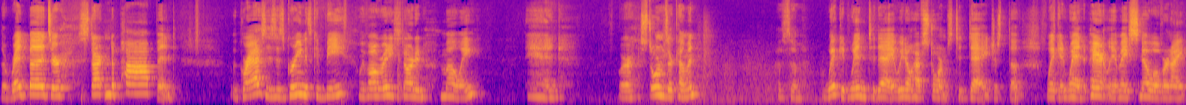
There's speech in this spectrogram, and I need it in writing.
the red buds are starting to pop and the grass is as green as could be. We've already started mowing and where storms are coming. Have some wicked wind today. We don't have storms today, just the wicked wind. Apparently it may snow overnight.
